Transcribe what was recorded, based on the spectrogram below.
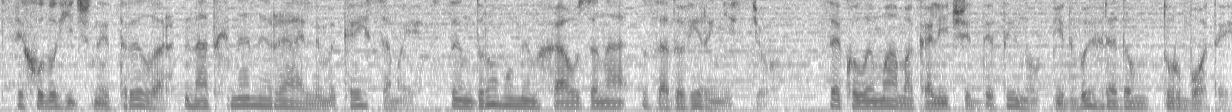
Психологічний трилер, натхнений реальними кейсами синдрому Мюнхгаузена за довіреністю. Це коли мама калічить дитину під виглядом турботи.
